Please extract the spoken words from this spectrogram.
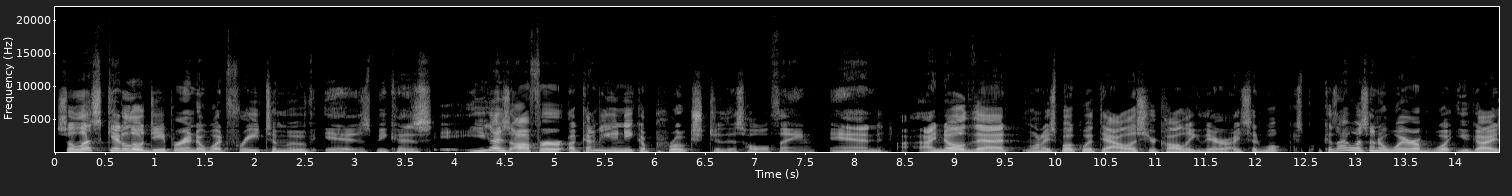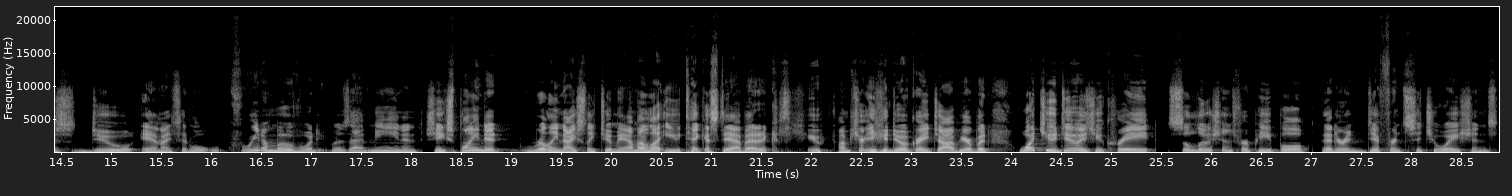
So let's get a little deeper into what free to move is because you guys offer a kind of a unique approach to this whole thing. And I know that when I spoke with Dallas, your colleague there, I said, well, because I wasn't aware of what you guys do. And I said, well, free to move, what, what does that mean? And she explained it really nicely to me. I'm going to let you take a stab at it because I'm sure you can do a great job here. But what you do is you create solutions for people that are in different situations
